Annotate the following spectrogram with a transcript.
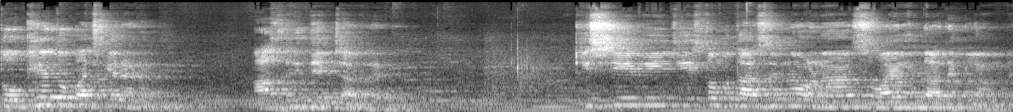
ਧੋਖੇ ਤੋਂ ਬਚ ਕੇ ਰਹਿਣਾ। ਆਖਰੀ ਦਿਨ ਚੱਲ ਰਿਹਾ ਹੈ। ਕਿਸੇ ਵੀ ਚੀਜ਼ ਤੋਂ ਮੁਤਾਸਰ ਨਾ ਹੋਣਾ ਸਵਾਏ ਖੁਦਾ ਦੇ ਕਲਾਮ ਦੇ।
